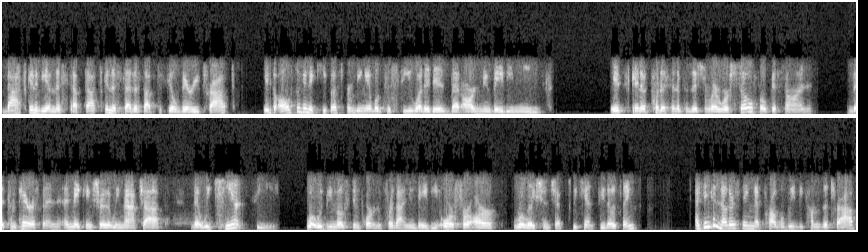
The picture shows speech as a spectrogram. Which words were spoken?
that's going to be a misstep. That's going to set us up to feel very trapped. It's also going to keep us from being able to see what it is that our new baby needs. It's going to put us in a position where we're so focused on the comparison and making sure that we match up that we can't see what would be most important for that new baby or for our relationships. We can't see those things. I think another thing that probably becomes a trap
